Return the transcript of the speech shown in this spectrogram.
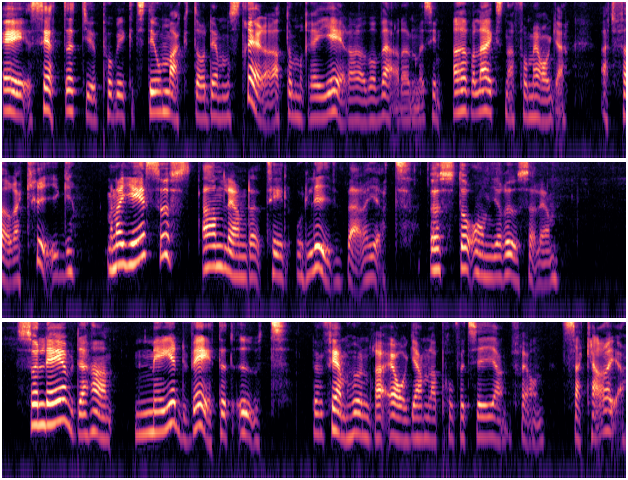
är sättet ju på vilket stormakter demonstrerar att de regerar över världen med sin överlägsna förmåga att föra krig. Men när Jesus anlände till Olivberget öster om Jerusalem så levde han medvetet ut den 500 år gamla profetian från Sakarja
